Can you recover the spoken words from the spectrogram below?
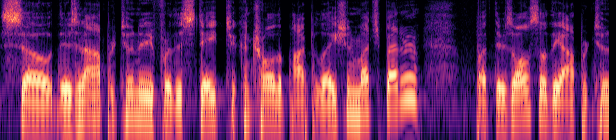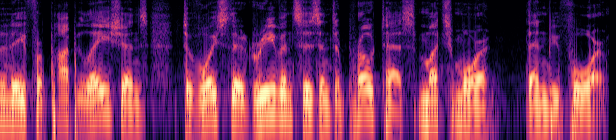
So there's an opportunity for the state to control the population much better, but there's also the opportunity for populations to voice their grievances and to protest much more than before.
